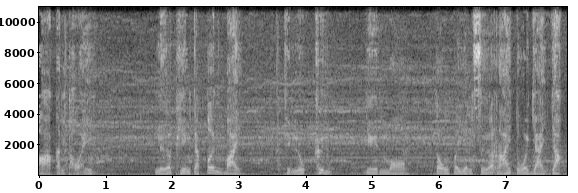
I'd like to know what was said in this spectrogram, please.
พากันถอย เหลือเพียงแต่เปิ้ลใบ ที่ลุกขึ้น ยืนมองตรงไปยังเสือร้ายตัวใหญ่ยักษ์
